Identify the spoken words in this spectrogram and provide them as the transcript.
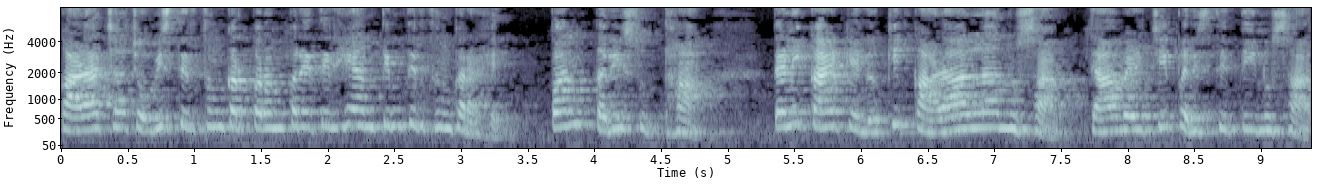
काळाच्या चोवीस तीर्थंकर परंपरेतील हे अंतिम तीर्थंकर आहेत. पण तरी सुद्धा त्यांनी काय केलं की काळाला नुसार त्यावेळची परिस्थितीनुसार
